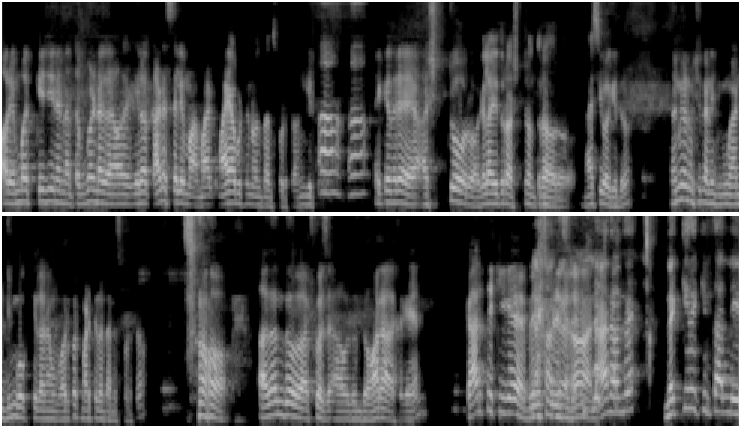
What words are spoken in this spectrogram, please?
ಅವ್ರ ಎಂಬತ್ ಕೆಜಿ ನನ್ನ ತಪ್ಕೊಂಡಾಗ ಎಲ್ಲೋ ಕಾಡಸಲ್ಲಿ ಮಾಯ ಆಗ್ಬಿಟ್ಟಿನೋ ಅಂತ ಅನ್ಸ್ಬಿಡ್ತು ಹಂಗಿತ್ತು ಆ, ಆ, ಯಾಕೆಂದ್ರೆ ಅಷ್ಟು ಅವರು ಅಗಲ ಇದ್ರು ಅಷ್ಟು ಒಂಥರ ಅವರು ಮ್ಯಾಸಿವ್ ಆಗಿದ್ರು ನನಗೆ ನಿಮಿಷ ನಾನು ಜಿಮ್ ನಾನು ಜಿಮ್ಗೆ ಹೋಗ್ತಿಲ್ಲ ನಾವು ವರ್ಕೌಟ್ ಮಾಡ್ತಿಲ್ಲ ಅಂತ ಅನಿಸ್ಬಿಡ್ತು. ಸೊ ಅದೊಂದು ಅಫ್ಕೋರ್ಸ್ ಅದೊಂದು ವಾರ ಅಗೇನ್ ಕಾರ್ತಿಕ್ಗೆ. ನಾನು ಅಂದ್ರೆ ನಕ್ಕಿರಕ್ಕಿಂತ ಅಲ್ಲಿ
